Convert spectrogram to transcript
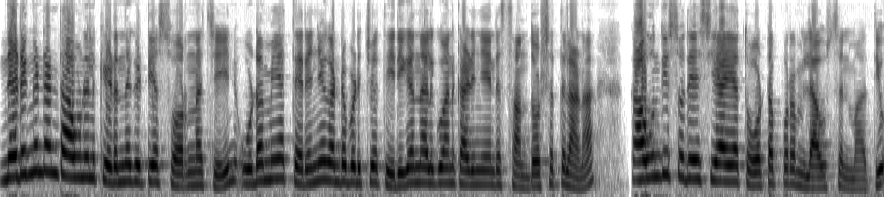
നെടുങ്കണ്ടം ടൗണിൽ കിടന്നു കിട്ടിയ സ്വർണ ചെയിൻ ഉടമയെ തെരഞ്ഞു കണ്ടുപിടിച്ച് തിരികെ നൽകുവാൻ കഴിഞ്ഞതിന്റെ സന്തോഷത്തിലാണ് കൗന്തി സ്വദേശിയായ തോട്ടപ്പുറം ലൗസൻ മാത്യു.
